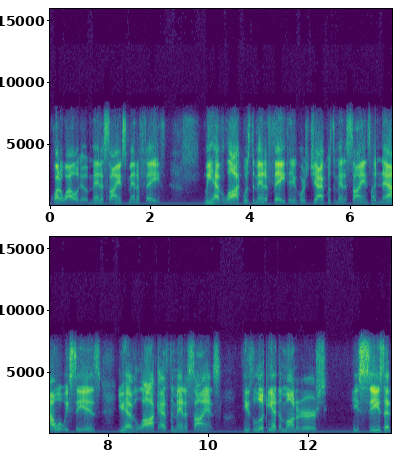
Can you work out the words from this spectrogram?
quite a while ago. Man of science, man of faith. We have Locke was the man of faith, and of course Jack was the man of science. But now what we see is you have Locke as the man of science he's looking at the monitors. He sees that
